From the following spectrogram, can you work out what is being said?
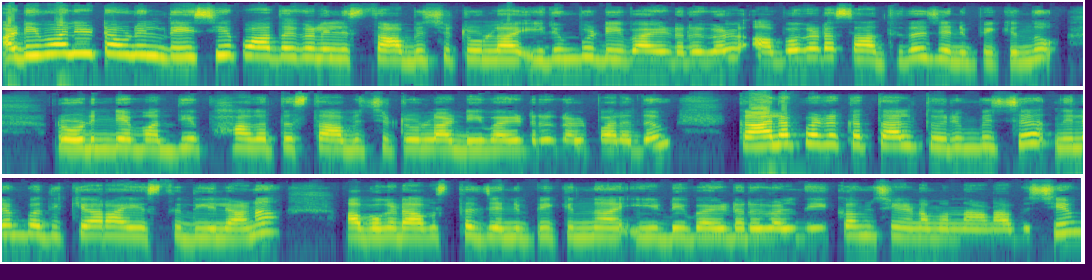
അടിമാലി ടൗണിൽ ദേശീയപാതകളിൽ സ്ഥാപിച്ചിട്ടുള്ള ഇരുമ്പ് ഡിവൈഡറുകൾ അപകട സാധ്യത ജനിപ്പിക്കുന്നു. റോഡിന്റെ മധ്യഭാഗത്ത് സ്ഥാപിച്ചിട്ടുള്ള ഡിവൈഡറുകൾ പലതും കാലപ്പഴക്കത്താൽ തുരുമ്പിച്ച് നിലംപതിക്കാറായ സ്ഥിതിയിലാണ്. അപകടാവസ്ഥ ജനിപ്പിക്കുന്ന ഈ ഡിവൈഡറുകൾ നീക്കം ചെയ്യണമെന്നാണ് ആവശ്യം.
